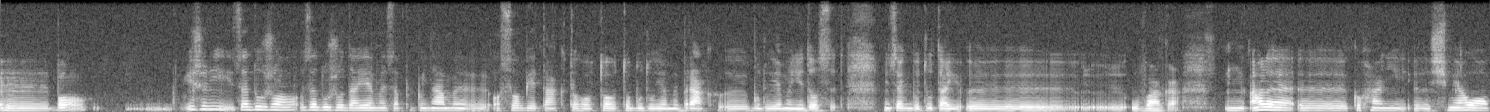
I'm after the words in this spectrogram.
y, bo jeżeli za dużo, za dużo dajemy, zapominamy y, o sobie, tak, to, to, to budujemy brak, y, budujemy niedosyt. Więc jakby tutaj y, uwaga. Mm, Ale y, kochani, śmiało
